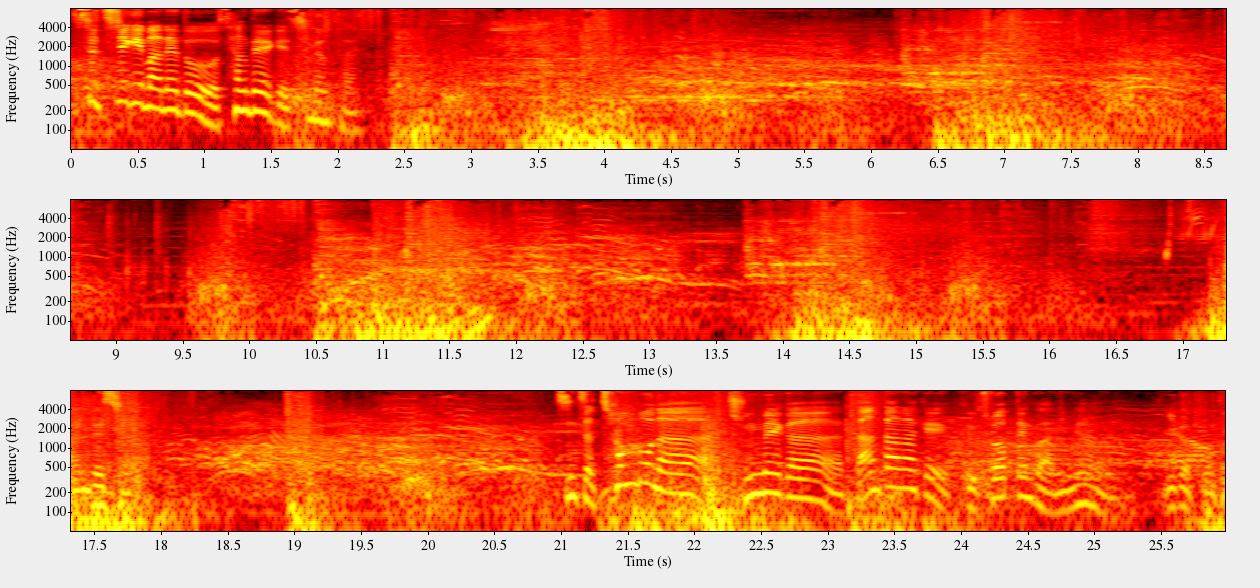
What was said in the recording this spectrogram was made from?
스치기만 해도 상대에게 치명타. 안 되지. 진짜 첨보나 중매가 단단하게 그 조합된 거 아니면 이거 보드.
